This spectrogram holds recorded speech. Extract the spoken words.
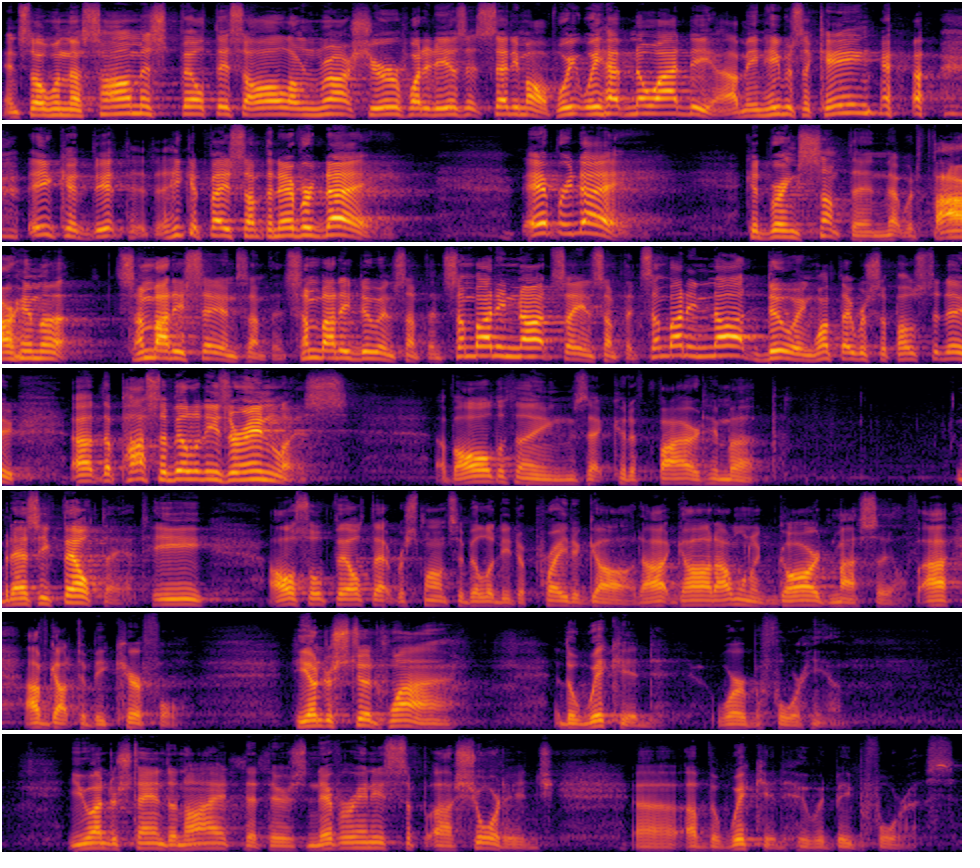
And so when the psalmist felt this all, I'm not sure what it is that set him off. We, we have no idea. I mean, he was a king. he, could, it, he could face something every day. Every day could bring something that would fire him up. Somebody saying something, somebody doing something, somebody not saying something, somebody not doing what they were supposed to do. Uh, the possibilities are endless of all the things that could have fired him up. But as he felt that, he also felt that responsibility to pray to God. I, God, I want to guard myself. I, I've got to be careful. He understood why the wicked were before him. You understand tonight that there's never any uh, shortage uh, of the wicked who would be before us.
